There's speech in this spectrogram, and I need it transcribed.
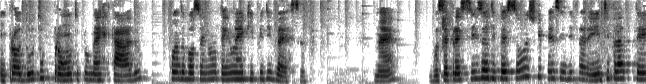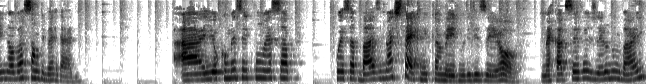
um produto pronto para o mercado quando você não tem uma equipe diversa, né? Você precisa de pessoas que pensem diferente para ter inovação de verdade. Aí eu comecei com essa com essa base mais técnica mesmo de dizer, ó, o mercado cervejeiro não vai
